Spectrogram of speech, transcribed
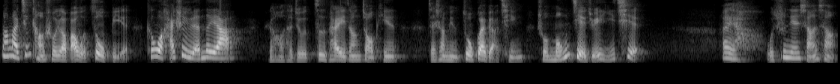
妈妈经常说要把我揍瘪，可我还是圆的呀。然后他就自拍一张照片，在上面做怪表情，说萌解决一切。哎呀，我瞬间想想，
